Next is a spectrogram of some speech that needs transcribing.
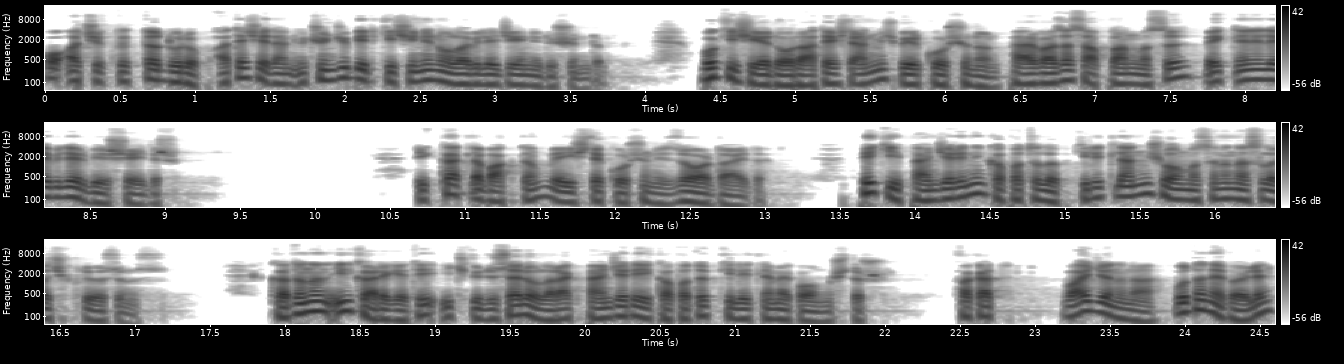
o açıklıkta durup ateş eden üçüncü bir kişinin olabileceğini düşündüm. Bu kişiye doğru ateşlenmiş bir kurşunun pervaza saplanması beklenilebilir bir şeydir. Dikkatle baktım ve işte kurşun izi oradaydı. Peki pencerenin kapatılıp kilitlenmiş olmasını nasıl açıklıyorsunuz? Kadının ilk hareketi içgüdüsel olarak pencereyi kapatıp kilitlemek olmuştur. Fakat vay canına bu da ne böyle?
